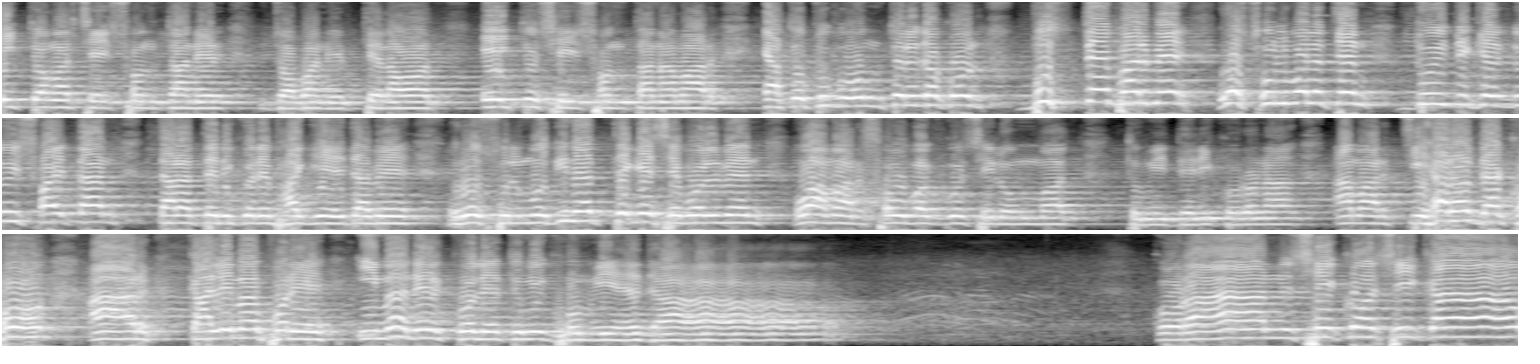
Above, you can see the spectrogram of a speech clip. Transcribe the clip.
এই তো আমার সেই সন্তানের জবানের তেলাওয়াত, এই তো সেই সন্তান আমার। এতটুকু অন্তরে যখন বুঝতে পারবে, রসুল বলেছেন, দুই দিকের দুই শয়তান তাড়াতাড়ি করে ভাগিয়ে যাবে। রসুল মদিনার থেকে সে বলবেন, ও আমার সৌভাগ্যশীল উম্মত, তুমি দেরি করো না। আমার চেহারা দেখো আর কালেমা পরে ইমানের কোলে তুমি ঘুমিয়ে যাও। কোরআন শিখো, শিখাও।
